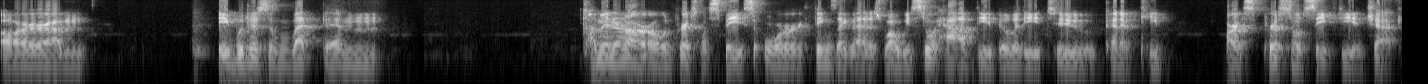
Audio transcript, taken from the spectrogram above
are um, able to just let them come in on our own personal space or things like that as well. We still have the ability to kind of keep our personal safety in check.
